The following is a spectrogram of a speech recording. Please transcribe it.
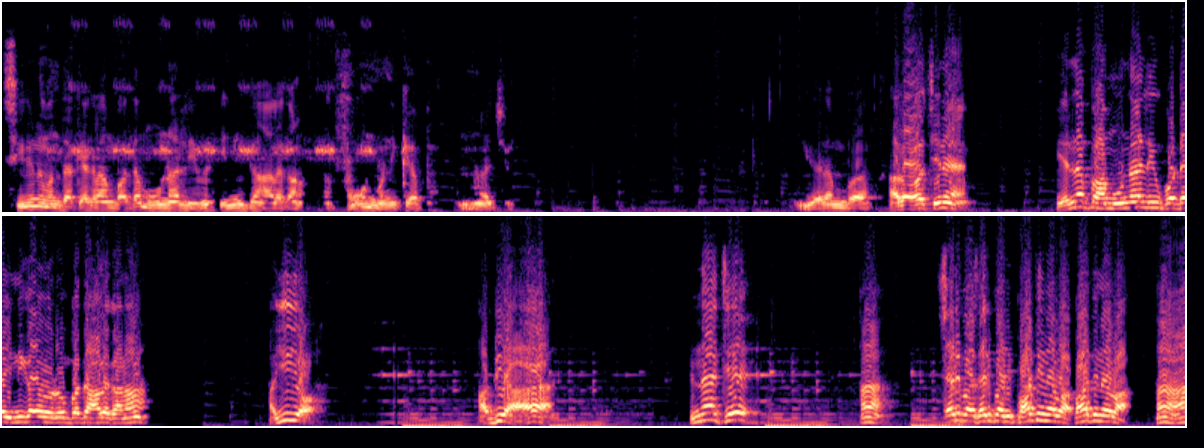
சீனு வந்தா கேட்கலாம் பார்த்தா மூணு நாள் லீவு இன்னைக்கும் ஆளை காணும். ஃபோன் பண்ணி கேட்பேன் என்னாச்சு? இடம்பா ஹலோ சீனு. என்னப்பா மூணு நாள் லீவ் போட்டா இன்னைக்காவது வரும் பார்த்தா ஆளை காணோம்? ஐயோ! அப்படியா? என்னாச்சு? ஆ சரிப்பா சரிப்பா நீ பாத்தீனே வா பாத்தீனே வா. ஆ ஆ.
